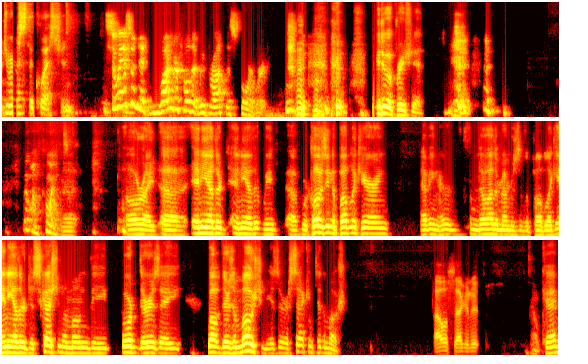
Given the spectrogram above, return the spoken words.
to address the question. So isn't it wonderful that we brought this forward? we do appreciate it. we want points. Uh, all right. Uh, any other, any other, we, uh, we're closing the public hearing, having heard from no other members of the public. Any other discussion among the board? There is a, well, there's a motion. Is there a second to the motion? I will second it. Okay.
